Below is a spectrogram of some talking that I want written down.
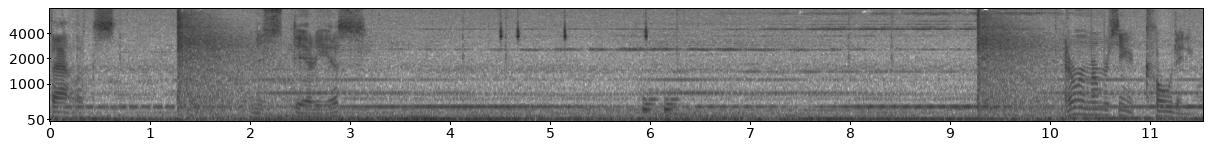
That looks mysterious. I don't remember seeing a code anywhere.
